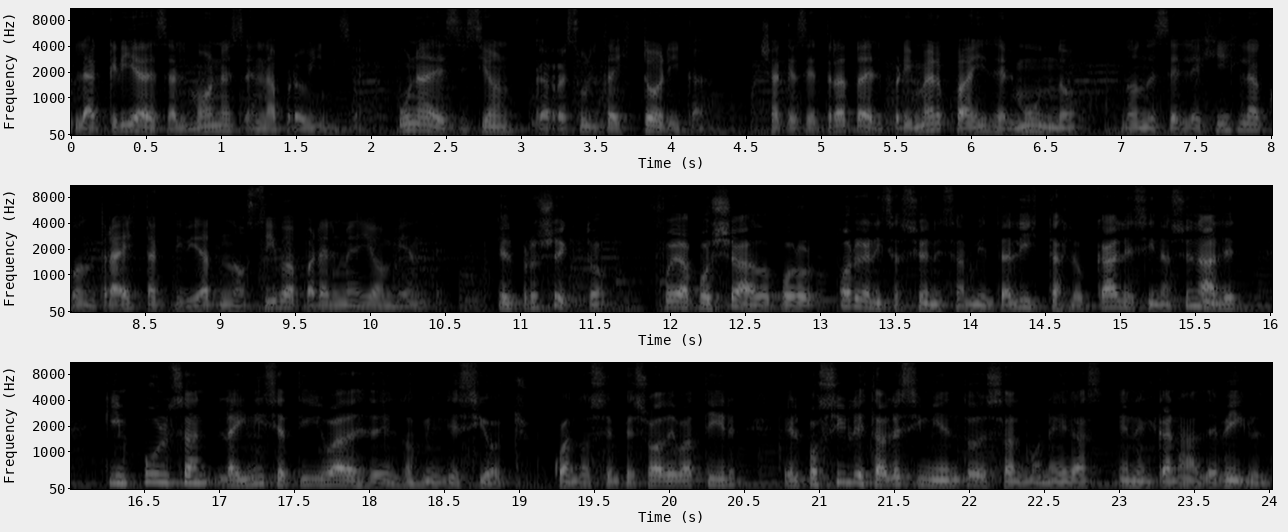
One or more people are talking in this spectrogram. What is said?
la cría de salmones en la provincia. Una decisión que resulta histórica ya que se trata del primer país del mundo donde se legisla contra esta actividad nociva para el medio ambiente. El proyecto fue apoyado por organizaciones ambientalistas locales y nacionales que impulsan la iniciativa desde el 2018, cuando se empezó a debatir el posible establecimiento de salmoneras en el canal de Beagle.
